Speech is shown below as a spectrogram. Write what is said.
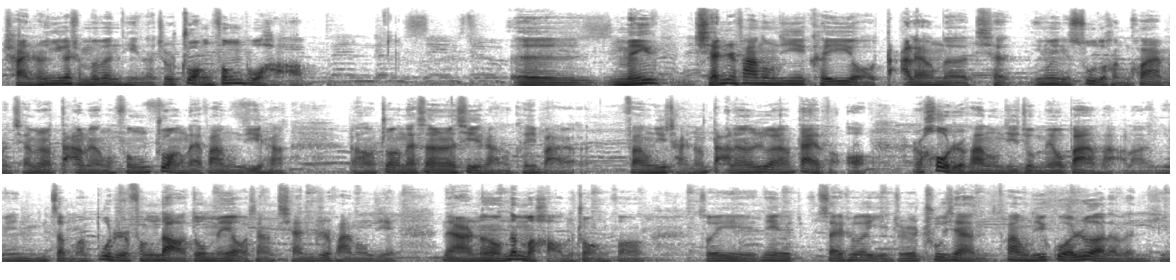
产生一个什么问题呢？就是撞风不好。呃，没前置发动机可以有大量的前，因为你速度很快嘛，前面有大量的风撞在发动机上。然后撞在散热器上，可以把发动机产生大量的热量带走，而后置发动机就没有办法了，因为你怎么布置风道都没有像前置发动机那样能有那么好的撞风，所以那个赛车一直出现发动机过热的问题。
